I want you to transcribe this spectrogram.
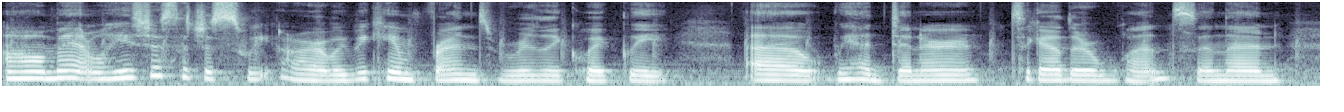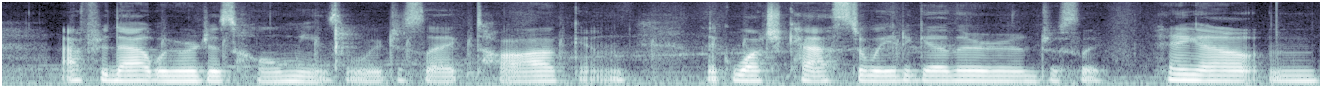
Oh man, well he's just such a sweetheart. We became friends really quickly. Uh, we had dinner together once, and then after that, we were just homies, and we would just like talk and like watch Castaway together, and just like hang out, and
